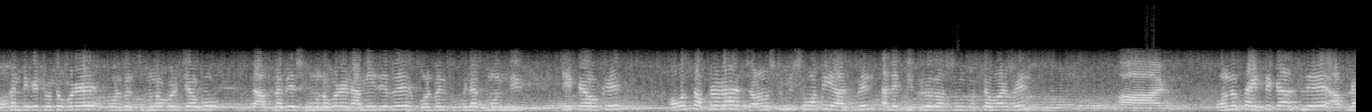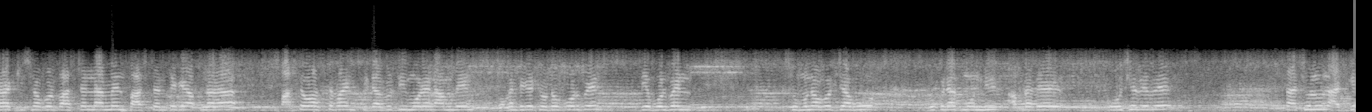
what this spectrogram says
ওখান থেকে টোটো করে বলবেন, সুমনগর যাব। তা আপনাদের সুমনগরে নামিয়ে দেবে, বলবেন, গোপীনাথ মন্দির। যে কাউকে অবশ্য আপনারা জন্মাষ্টমীর সময়তেই আসবেন, তাহলে বিগ্রহ দর্শন করতে পারবেন। আর অন্য সাইড থেকে আসলে আপনারা কৃষ্ণনগর বাস স্ট্যান্ড নামবেন বাস স্ট্যান্ড থেকে আপনারা বাসেও আসতে পারেন পিডাব্লিউডি মোড়ে নামবেন, ওখান থেকে টোটো করবেন, দিয়ে বলবেন, সুমনগর যাব গোপীনাথ মন্দির আপনাদের পৌঁছে দেবে। তা চলুন, আজকে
